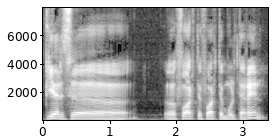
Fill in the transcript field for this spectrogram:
pierzi uh, foarte, foarte mult teren,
